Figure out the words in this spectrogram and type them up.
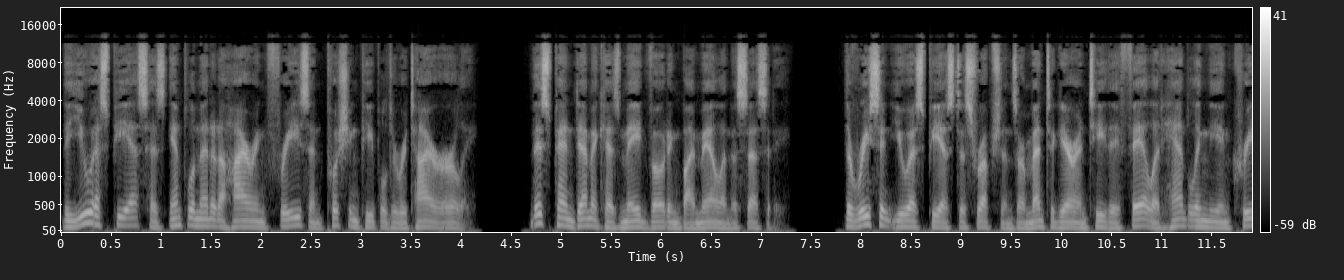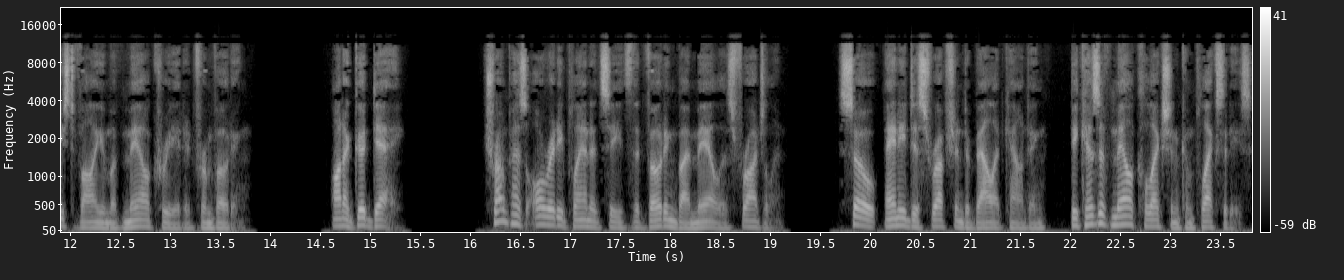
the USPS has implemented a hiring freeze and pushing people to retire early. This pandemic has made voting by mail a necessity. The recent USPS disruptions are meant to guarantee they fail at handling the increased volume of mail created from voting. On a good day, Trump has already planted seeds that voting by mail is fraudulent. So, any disruption to ballot counting, because of mail collection complexities,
